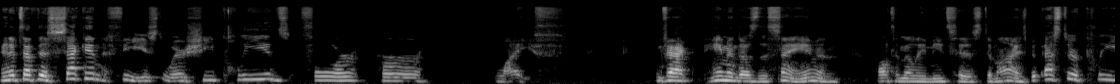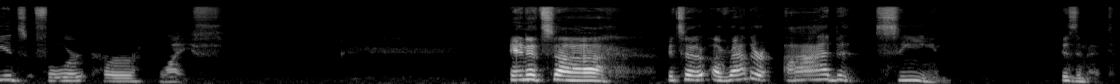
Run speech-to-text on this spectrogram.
And it's at this second feast where she pleads for her life. In fact, Haman does the same and ultimately meets his demise, but Esther pleads for her life and it's uh it's a, a rather odd scene isn't it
